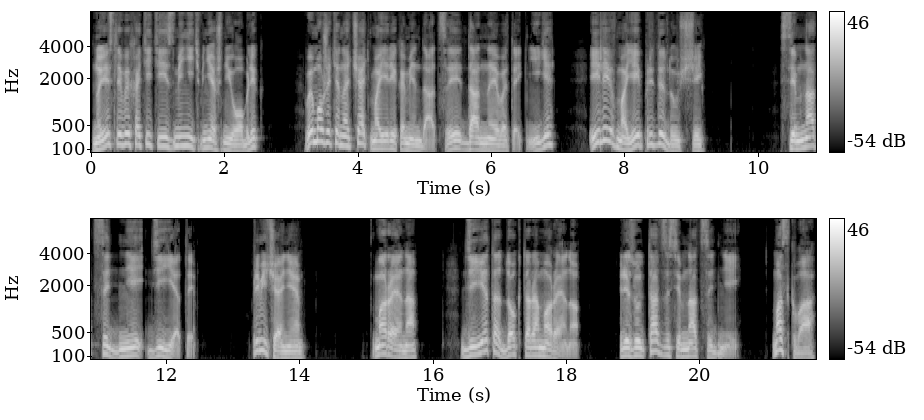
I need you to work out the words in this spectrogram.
Но если вы хотите изменить внешний облик, вы можете начать мои рекомендации, данные в этой книге, или в моей предыдущей. 17 дней диеты. Примечание. Морено. Диета доктора Морено. Результат за 17 дней. Москва.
